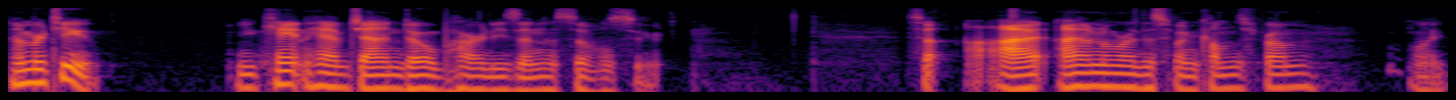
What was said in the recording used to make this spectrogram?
Number two, you can't have John Doe parties in a civil suit. So I, I don't know where this one comes from. Like,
